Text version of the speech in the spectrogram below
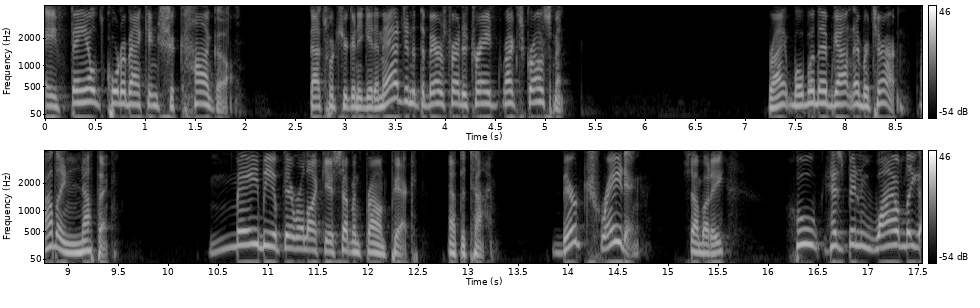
a failed quarterback in Chicago. That's what you're going to get. Imagine if the Bears try to trade Rex Grossman. Right? What would they have gotten in return? Probably nothing. Maybe if they were lucky, a seventh round pick at the time. They're trading somebody who has been wildly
